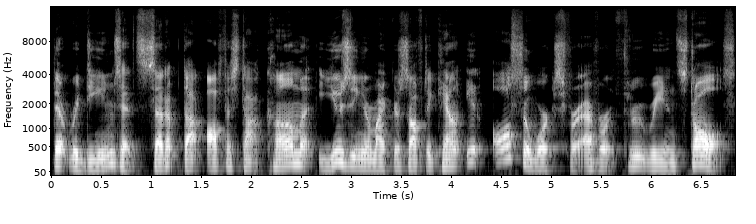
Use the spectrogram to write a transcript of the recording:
that redeems at setup.office.com using your Microsoft account. It also works forever through reinstalls.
